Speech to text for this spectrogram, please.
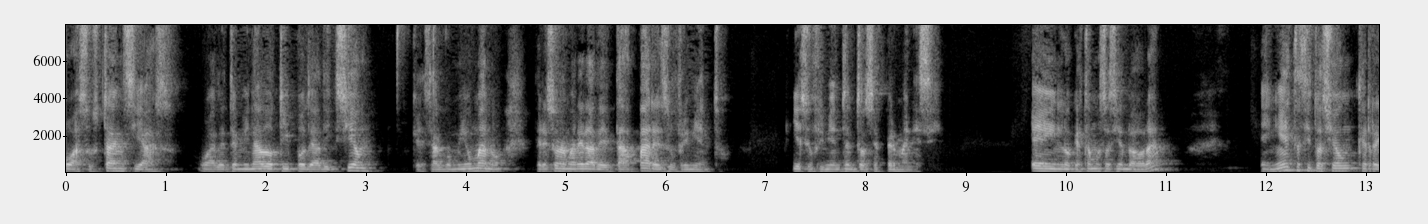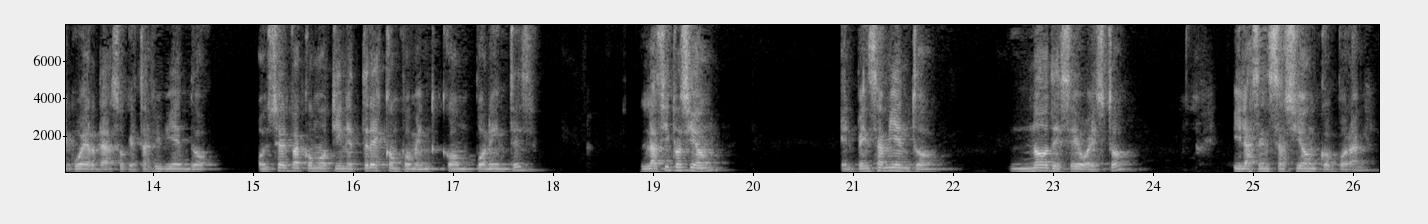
o a sustancias o a determinado tipo de adicción, que es algo muy humano, pero es una manera de tapar el sufrimiento. Y el sufrimiento entonces permanece. En lo que estamos haciendo ahora, en esta situación que recuerdas o que estás viviendo, observa cómo tiene tres componentes. La situación, el pensamiento, no deseo esto, y la sensación corporal.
